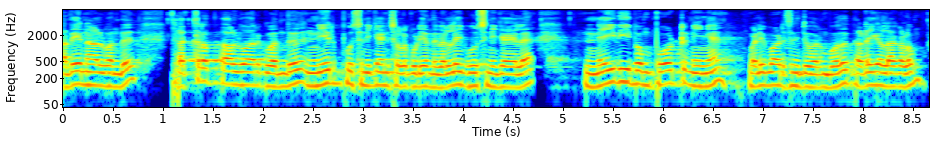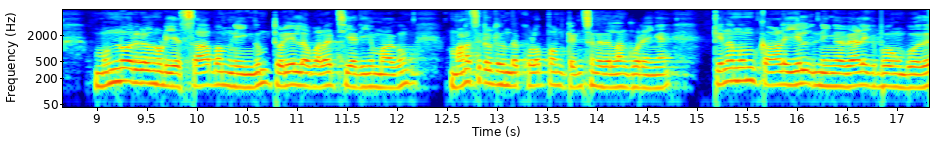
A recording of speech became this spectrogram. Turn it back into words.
அதே நாள் வந்து சக்கரத்தாழ்வாருக்கு வந்து நீர் பூசணிக்காய்ன்னு சொல்லக்கூடிய அந்த வெள்ளை பூசணிக்காயில் நெய் தீபம் போட்டு நீங்கள் வழிபாடு செஞ்சுட்டு வரும்போது தடைகள் அகலும். முன்னோர்களுடைய சாபம் நீங்கும். தொழிலில் வளர்ச்சி அதிகமாகும். மனசுகள் இருந்த குழப்பம் டென்ஷன் இதெல்லாம் குறைங்க தினமும் காலையில் நீங்கள் வேலைக்கு போகும்போது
